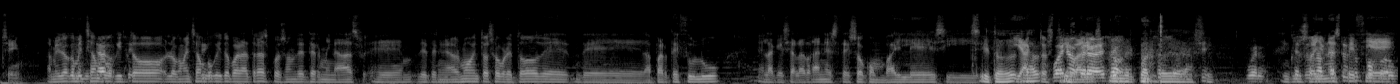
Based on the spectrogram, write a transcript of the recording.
Sí. A mí lo que me echa un poquito, lo que me echa un poquito para atrás, pues son determinadas, eh, determinados momentos, sobre todo de, la parte Zulu, en la que se alarga en exceso con bailes y, actos bueno, bueno, Incluso hay una especie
